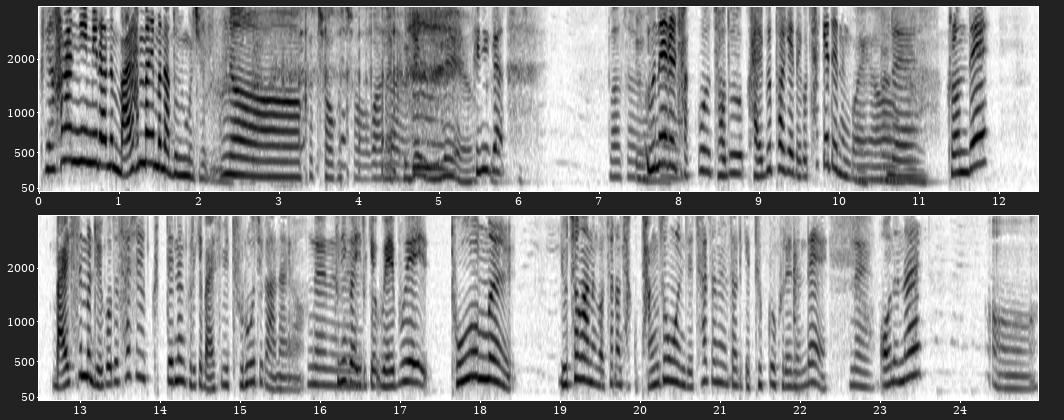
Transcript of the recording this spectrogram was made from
그냥 하나님이라는 말 한마디만 나도 눈물 주르. 아, 그쵸, 그쵸. 맞아요. 그게 은혜예요. 그러니까 맞아요. 은혜를 자꾸 저도 갈급하게 되고 찾게 되는 거예요. 네. 그런데 말씀을 읽어도 사실 그때는 그렇게 말씀이 들어오지가 않아요. 네네. 그러니까 이렇게 외부의 도움을 요청하는 것처럼 자꾸 방송을 이제 찾으면서 이렇게 듣고 그랬는데 네. 어느 날 어,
